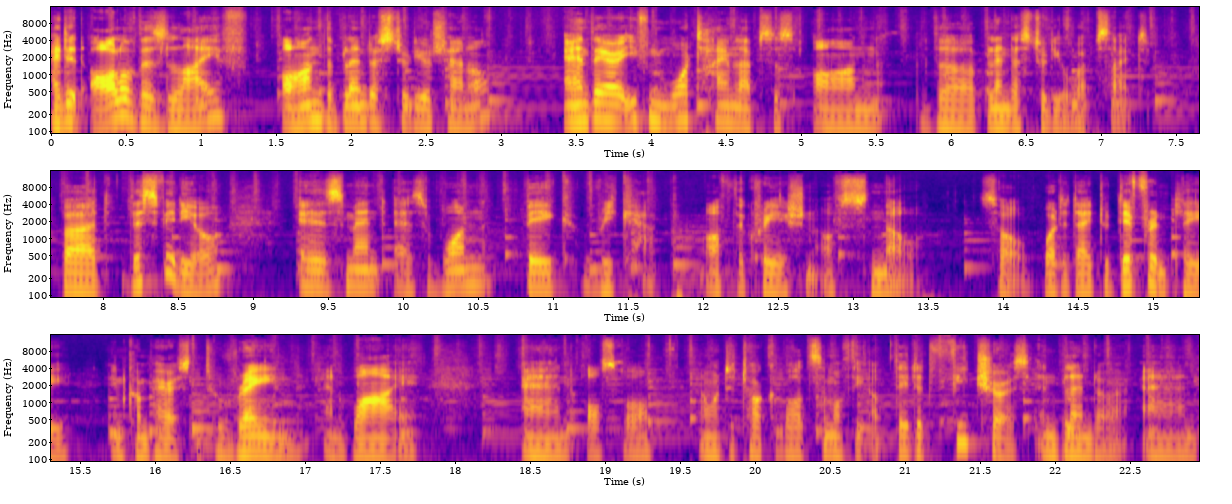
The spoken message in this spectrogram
I did all of this live on the Blender Studio channel, and there are even more time lapses on the Blender Studio website. But this video is meant as one big recap of the creation of Snow. So, what did I do differently in comparison to Rain and why? And also, I want to talk about some of the updated features in Blender and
